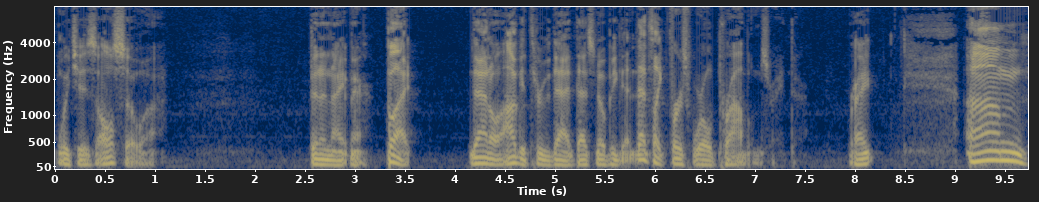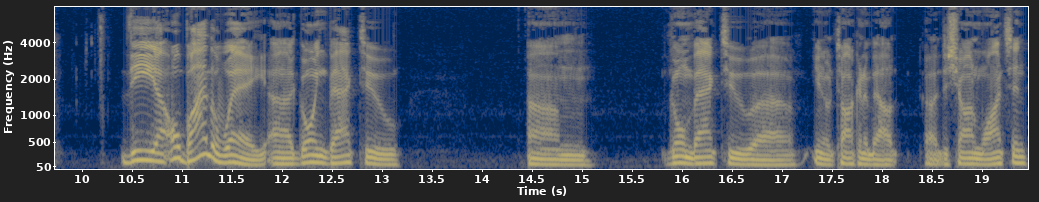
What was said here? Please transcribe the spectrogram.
which has also uh, been a nightmare. But that'll I'll get through that. That's no big. That's like first world problems right there, right? Um, the uh, oh by the way, uh, going back to um, going back to uh, you know talking about uh, Deshaun Watson.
